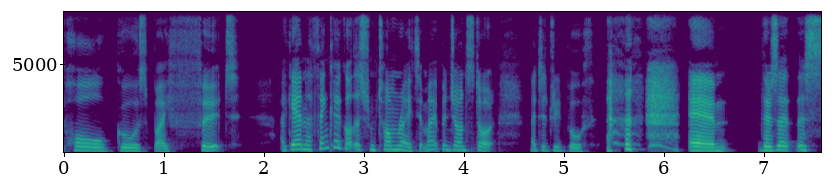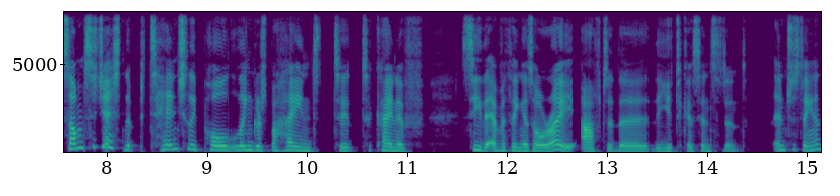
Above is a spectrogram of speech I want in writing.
paul goes by foot again i think i got this from tom wright it might have been john stott i did read both um there's a there's some suggestion that potentially paul lingers behind to to kind of see that everything is all right after the the eutychus incident interesting eh?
